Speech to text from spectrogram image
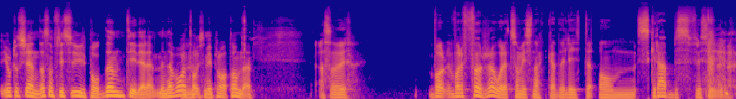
gjort oss kända som frisyrpodden tidigare, men det var ett Mm. tag sedan vi pratade om det. Alltså, var, var det förra året som vi snackade lite om Skrabbs frisyr?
